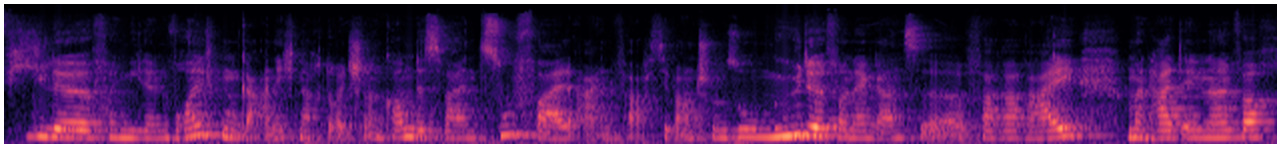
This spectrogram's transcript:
Viele Familien wollten gar nicht nach Deutschland kommen, das war ein Zufall einfach. Sie waren schon so müde von der ganzen Fahrerei. Man hat ihnen einfach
